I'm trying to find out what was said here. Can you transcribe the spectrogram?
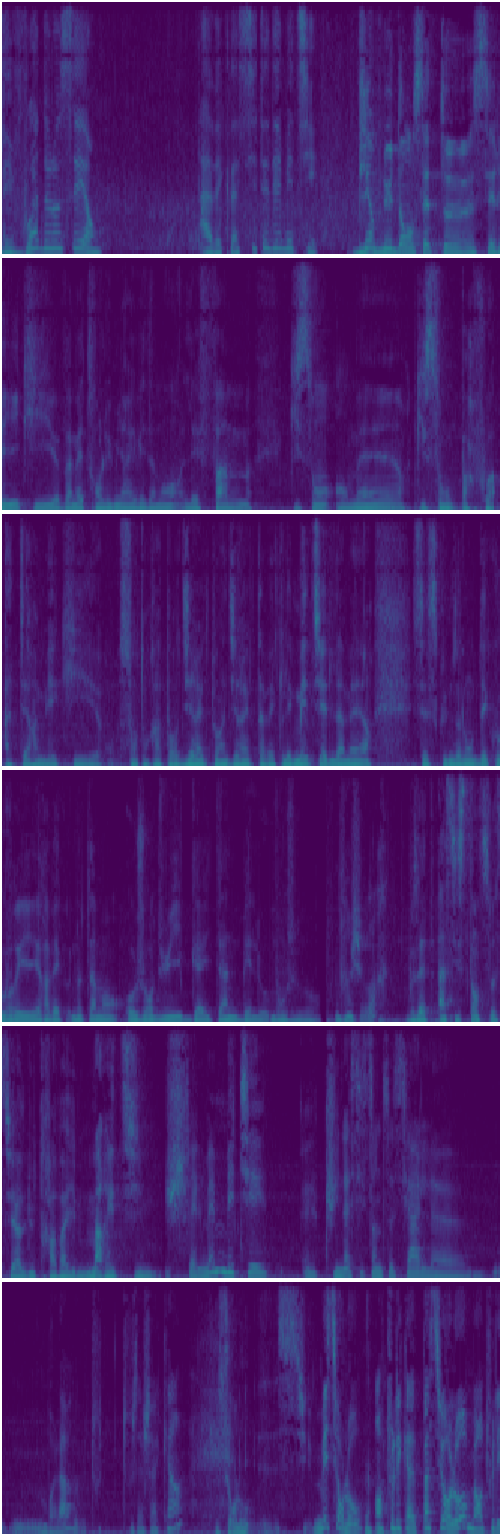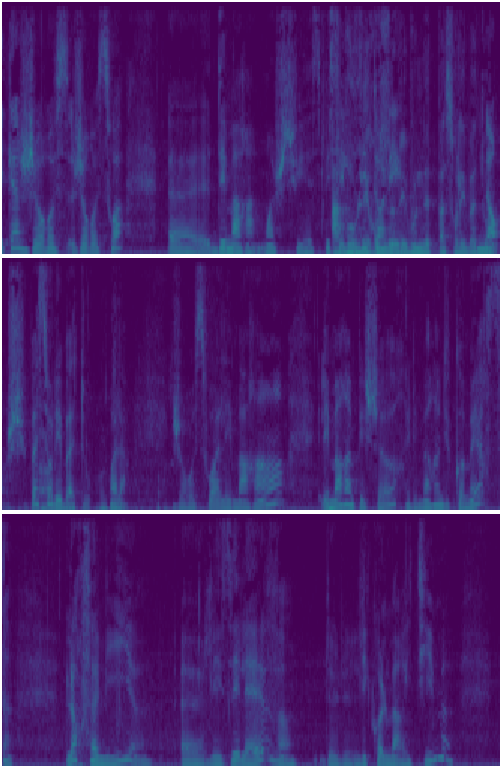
Les voix de l'océan, avec la Cité des métiers. Bienvenue dans cette euh, série qui va mettre en lumière évidemment les femmes qui sont en mer, qui sont parfois à terme et qui sont en rapport direct ou indirect avec les métiers de la mer. C'est ce que nous allons découvrir avec notamment aujourd'hui Gaëtane Bello. Bonjour. Bonjour. Vous êtes assistante sociale du travail maritime. Je fais le même métier qu'une assistante sociale, euh, voilà, tout, tout, à chacun. Et sur l'eau. Mais sur l'eau. En tous les cas, pas sur l'eau, mais en tous les cas, je, je reçois euh, des marins. Moi, je suis spécialisée ah, vous les dans recevez, les. Vous n'êtes pas sur les bateaux. Non, je suis pas Ah, sur les bateaux. Voilà. Je reçois les marins, les marins pêcheurs et les marins du commerce, leurs familles, euh, les élèves de l'école maritime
